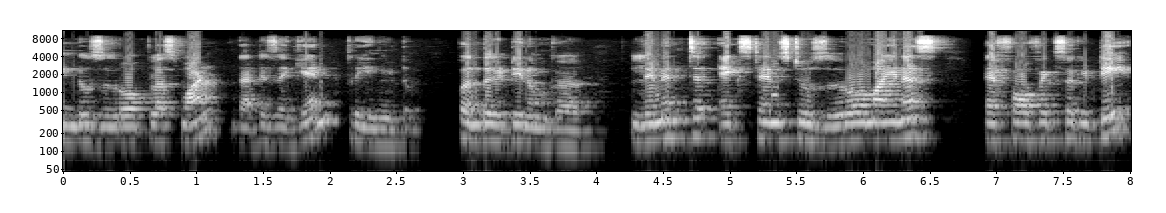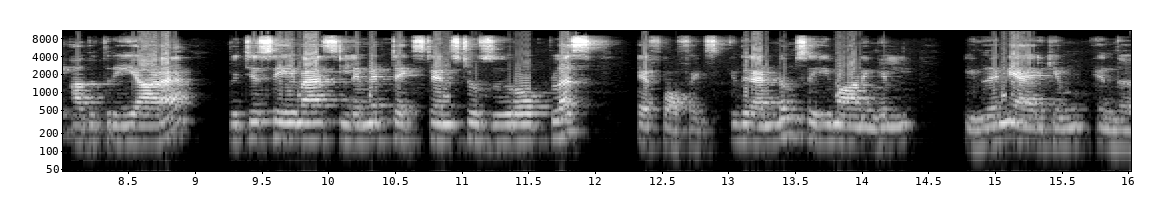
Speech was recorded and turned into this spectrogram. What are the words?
into zero plus one that is again three എന്ന് കിട്ടും. ഇപ്പൊ എന്ത് കിട്ടി നമുക്ക്? Limit x tends to zero minus f of x കിട്ടി. അത് ത്രീ ആണ്. Which same as limit x tends to zero plus f of x ഇത് രണ്ടും സെയിം ആണെങ്കിൽ ഇത് തന്നെയായിരിക്കും എന്ത്?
